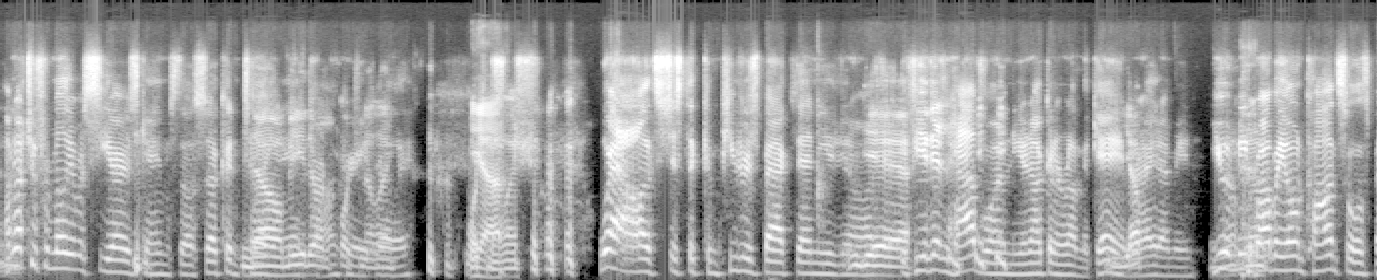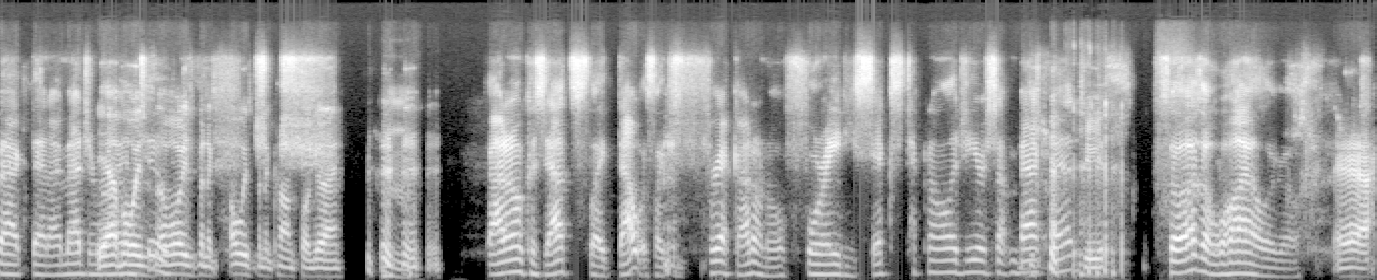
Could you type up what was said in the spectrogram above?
i'm not too familiar with sierra's games though so i couldn't tell No, you me any either, concrete, unfortunately. really. Yeah. Well it's just the computers back then you know Yeah. if you didn't have one you're not going to run the game Yep. right i mean you and me Yep. probably owned consoles back then i imagine yeah, I've always too. I've always been a always been a console guy. Mhm. I don't know because that's like that was like frick. I don't know 486 technology or something back then. Jeez. So that was a while ago. Yeah.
